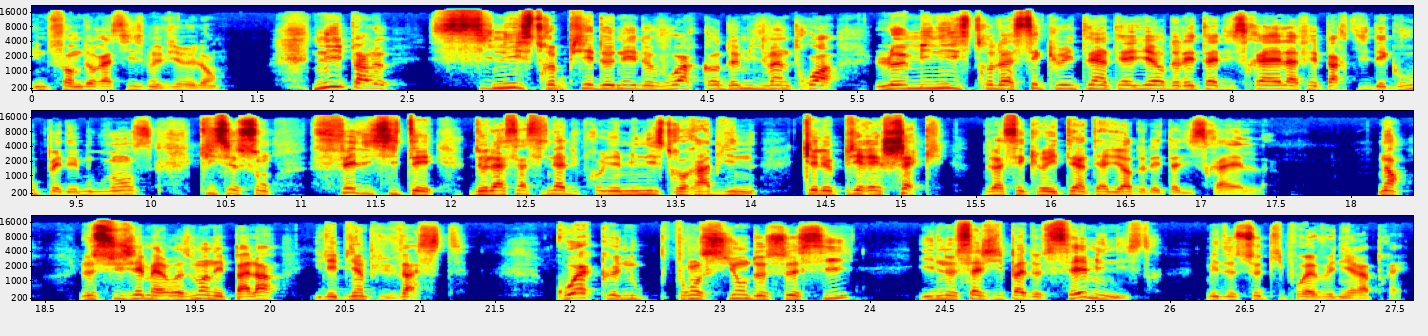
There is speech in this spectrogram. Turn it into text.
une forme de racisme virulent, ni par le sinistre pied de nez de voir qu'en 2023, le ministre de la Sécurité intérieure de l'État d'Israël a fait partie des groupes et des mouvances qui se sont félicités de l'assassinat du Premier ministre Rabin, qui est le pire échec de la sécurité intérieure de l'État d'Israël. Non, le sujet malheureusement n'est pas là, il est bien plus vaste. Quoi que nous pensions de ceci, il ne s'agit pas de ces ministres, mais de ceux qui pourraient venir après.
